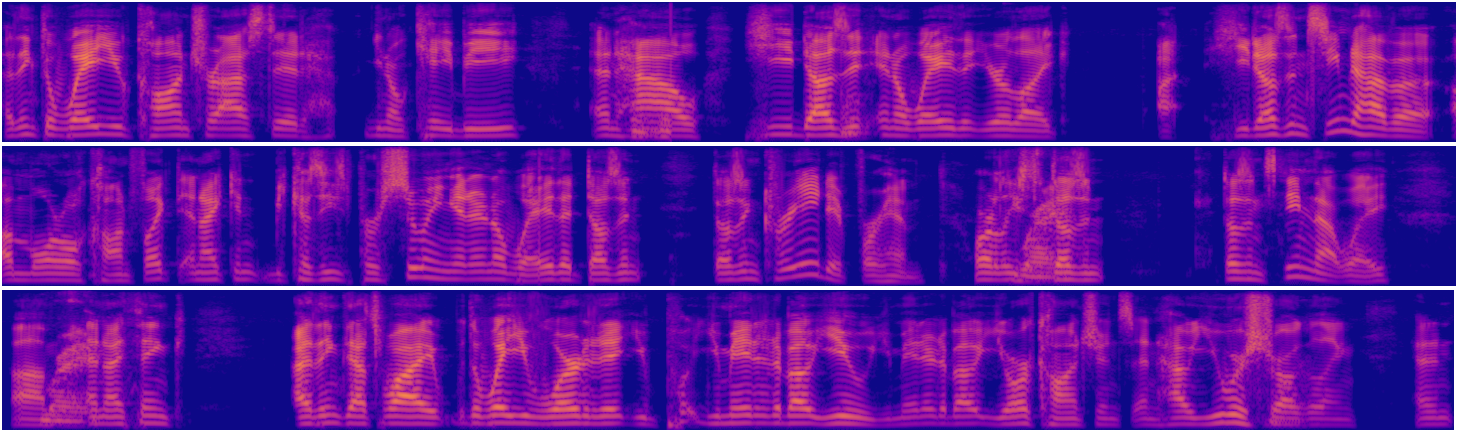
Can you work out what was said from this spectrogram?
I think the way you contrasted, you know, KB and mm-hmm. how mm-hmm. he does it in a way that you're like, he doesn't seem to have a, a moral conflict, and I can because he's pursuing it in a way that doesn't doesn't create it for him, or at least right. doesn't doesn't seem that way. Um, right. And I think I think that's why the way you worded it, you put you made it about you. You made it about your conscience and how you were struggling, and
